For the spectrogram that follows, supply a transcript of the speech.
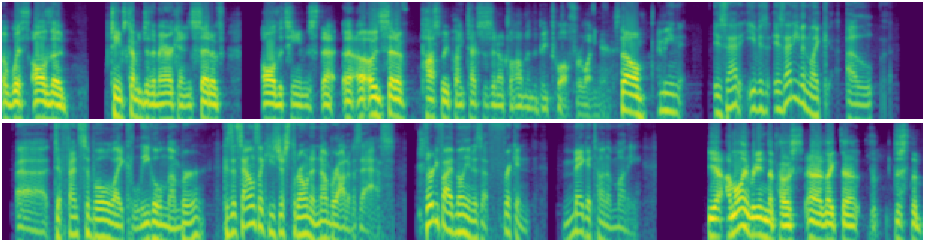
with all the teams coming to the American instead of all the teams that uh, uh instead of possibly playing Texas and Oklahoma in the Big 12 for one year. So I mean, is that even is that even like a uh, defensible like legal number? Because it sounds like he's just thrown a number out of his ass. Thirty-five million is a freaking megaton of money. Yeah, I'm only reading the post, uh, like the, the, just the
